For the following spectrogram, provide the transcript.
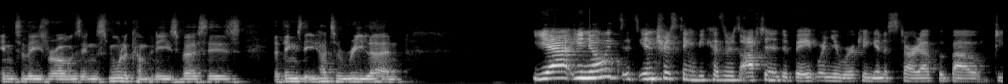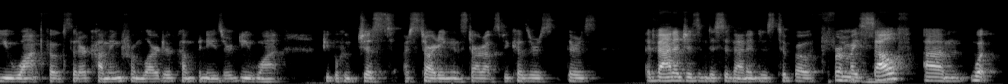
into these roles in smaller companies versus the things that you had to relearn? Yeah, you know, it's it's interesting because there's often a debate when you're working in a startup about do you want folks that are coming from larger companies or do you want people who just are starting in startups because there's there's advantages and disadvantages to both. For mm-hmm. myself, um, what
